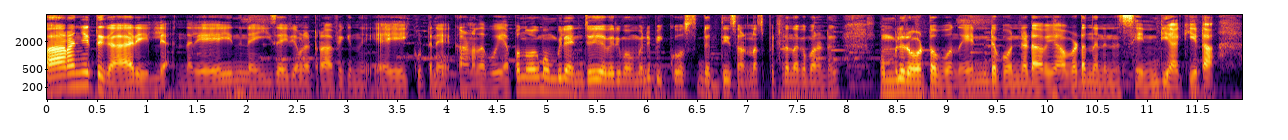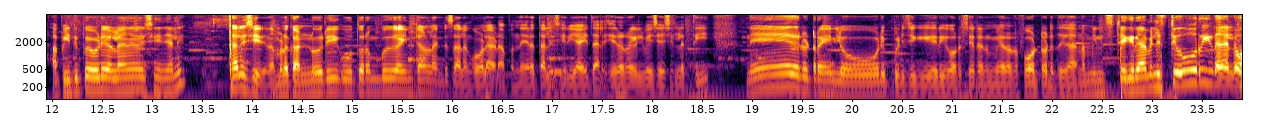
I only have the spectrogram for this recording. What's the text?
പറഞ്ഞിട്ട് കാര്യമില്ല. എന്നാലും എ ഐന്ന് നൈസായിട്ട് നമ്മളെ ട്രാഫിക്കിൽ നിന്ന് എ ഐ കുട്ടനെ കാണാതെ പോയി. അപ്പോൾ നോക്കി മുമ്പിൽ enjoy every moment because death is unexpected എന്നൊക്കെ പറഞ്ഞിട്ട് മുമ്പിൽ ഒരു ഓട്ടോ പോകുന്നത് എന്റെ പൊന്നടാവേ അവിടെ നിന്ന് തന്നെ സെന്റി ആക്കിയിട്ടാ. അപ്പോൾ ഇതിപ്പോൾ എവിടെയുള്ളതെന്ന് വെച്ച് കഴിഞ്ഞാൽ തലശ്ശേരി. നമ്മൾ കണ്ണൂർ കൂത്തുറമ്പ് കഴിഞ്ഞിട്ടാണ് എന്റെ സ്ഥലം കോളയാണ് അപ്പോൾ നേരെ തലശ്ശേരിയായി തലശ്ശേരി റെയിൽവേ സ്റ്റേഷനിലെത്തി നേരെ ഒരു ട്രെയിനിൽ ഓടി പിടിച്ച് കയറി കുറച്ച് നേരം മിറർ ഫോട്ടോ എടുത്ത്. കാരണം ഇൻസ്റ്റാഗ്രാമിൽ സ്റ്റോറി ഇടാലോ.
